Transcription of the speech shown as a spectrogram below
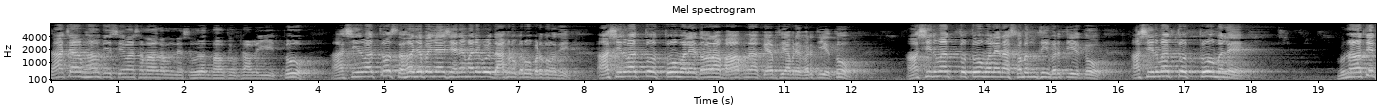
સાચા ભાવથી સેવા સમાગમને સુરત ભાવથી ઉઠાવ લઈએ તો આશીર્વાદ તો સહજ અપાઈ જાય છે, એને મારે કોઈ દાખલો કરવો પડતો નથી. આશીર્વાદ તો તો મળે, તમારા બાપના કેફથી આપણે વર્તીએ તો. આશીર્વાદ તો તો મળે, એના સંબંધથી વર્તીએ તો. આશીર્વાદ તો તો મળે. ગુનાતીત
